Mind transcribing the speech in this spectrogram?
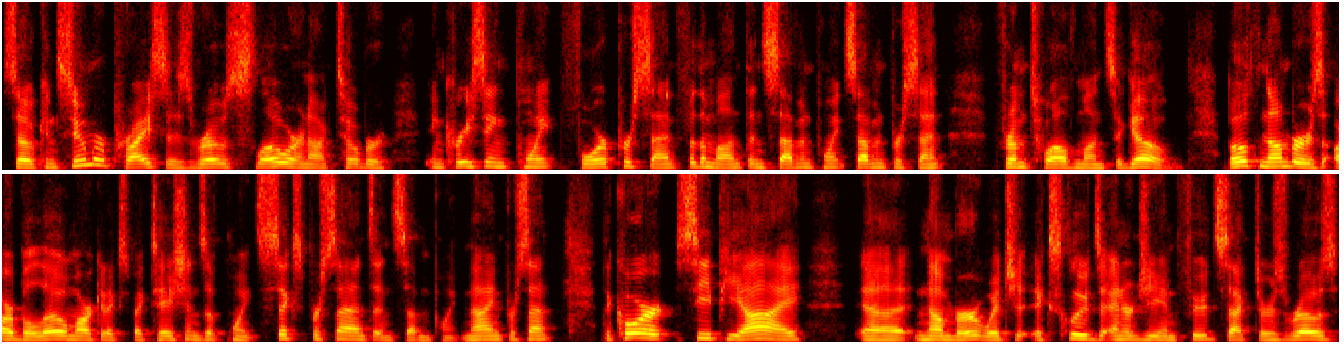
So, consumer prices rose slower in October, increasing 0.4% for the month and 7.7% from 12 months ago. Both numbers are below market expectations of 0.6% and 7.9%. The core CPI uh, number, which excludes energy and food sectors, rose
